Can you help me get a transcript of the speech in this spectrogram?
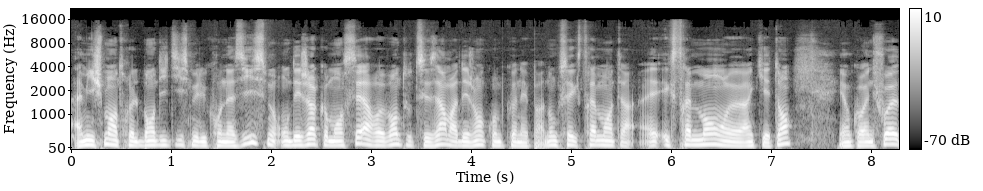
à mi-chemin entre le banditisme et l'ucronazisme, ont déjà commencé à revendre toutes ces armes à des gens qu'on ne connaît pas. Donc c'est extrêmement, euh, inquiétant. Et encore une fois,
